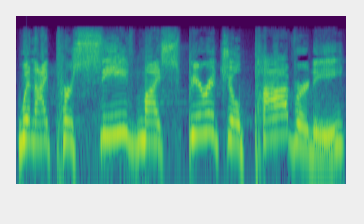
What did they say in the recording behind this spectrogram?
when I perceive my spiritual poverty,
